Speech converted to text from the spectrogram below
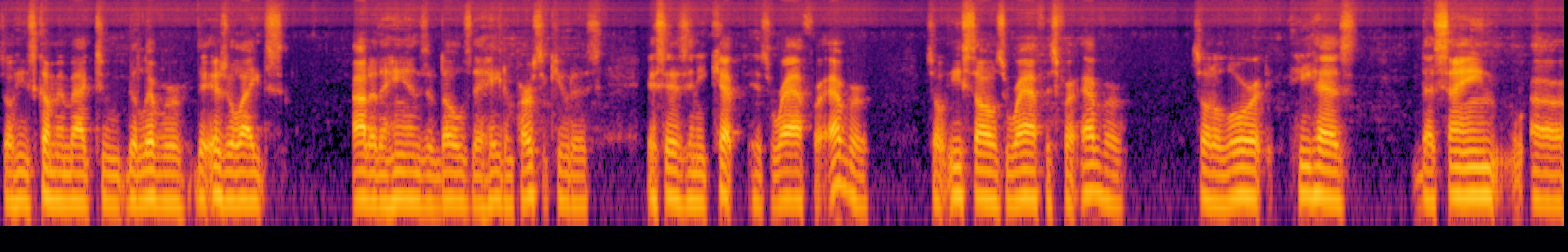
So he's coming back to deliver the Israelites out of the hands of those that hate and persecute us. It says, and he kept his wrath forever. So Esau's wrath is forever. So the Lord, he has that same, uh,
